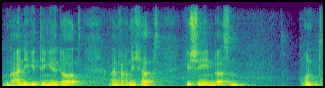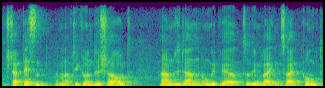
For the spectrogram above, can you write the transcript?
und einige Dinge dort einfach nicht hat geschehen lassen. Und stattdessen, wenn man auf die Gründe schaut, haben sie dann ungefähr zu dem gleichen Zeitpunkt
